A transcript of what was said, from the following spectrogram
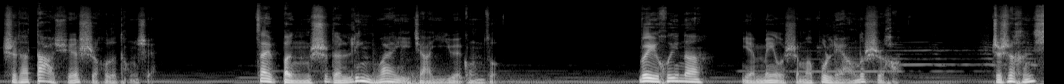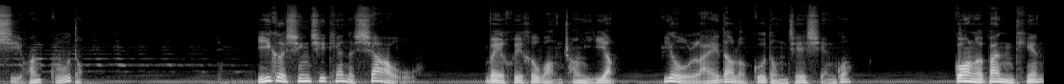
是他大学时候的同学，在本市的另外一家医院工作。魏辉呢，也没有什么不良的嗜好。只是很喜欢古董。一个星期天的下午，魏辉和往常一样，又来到了古董街闲逛。逛了半天，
